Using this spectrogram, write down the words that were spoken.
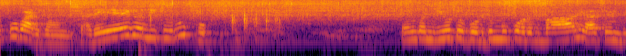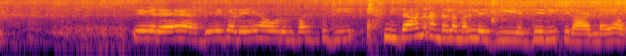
ಉಪ್ಪು ಪಾಡುಗ ಒಂದು ಅಡೇಗೆ ಒಂದು ಚೂರು ಉಪ್ಪು ಹೆಂಗೊಂದು ಯೂಟ್ಯೂಬ್ ಹೊಡೆದು, ದುಂಬು ಕೊಡೋದು ಭಾರಿ ಆಸೆ ಉಂಟು. ದೇವರೇ ಬೇಗಡೆ ಅವಡು ಪನ್ಪುಜಿ ನಿಧಾನ ಅಂಡಲ ಮಲ್ಲೆಜಿ ಎದ್ದೆ ರೀತಿ ಆಂಡ ಯಾವ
